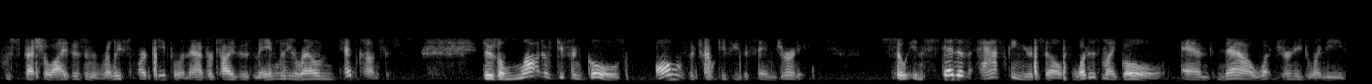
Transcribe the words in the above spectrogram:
who specializes in really smart people and advertises mainly around TED conferences. There's a lot of different goals, all of which will give you the same journey. So instead of asking yourself, what is my goal, and now what journey do I need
